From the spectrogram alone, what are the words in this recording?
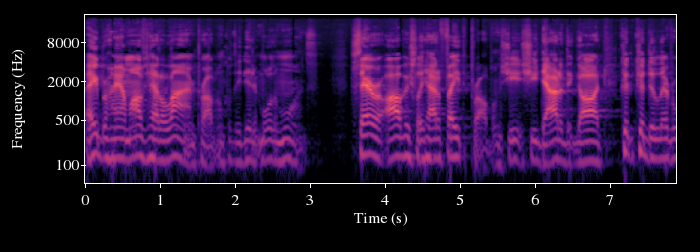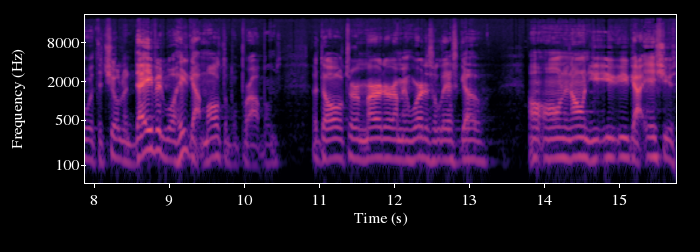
Abraham obviously had a lying problem because he did it more than once. Sarah obviously had a faith problem. She, she doubted that God could, could deliver with the children. David, well, he's got multiple problems adultery, murder. I mean, where does the list go? On, on and on. You, you, you got issues.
